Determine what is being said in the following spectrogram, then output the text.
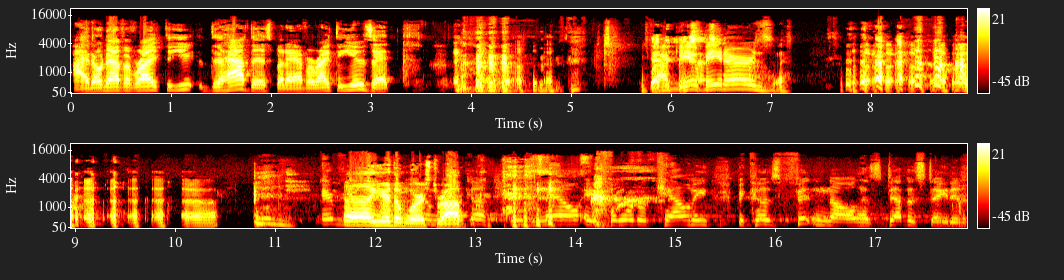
I don't have a right to u- to have this, but I have a right to use it. That Fuck you, sense. beaners. Every Oh, you're the worst, Rob. Is now a border county because fentanyl has devastated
